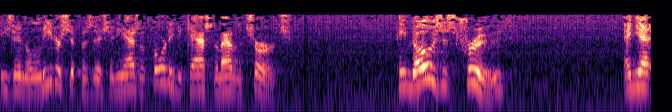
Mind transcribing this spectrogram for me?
He's in a leadership position. He has authority to cast them out of the church. He knows his truth. And yet,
